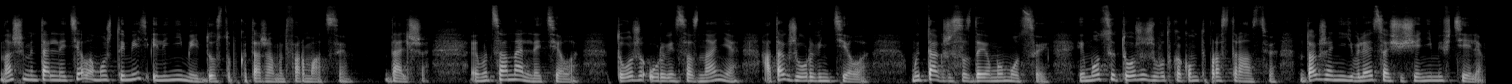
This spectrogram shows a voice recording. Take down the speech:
Наше ментальное тело может иметь или не иметь доступ к этажам информации. Дальше. Эмоциональное тело. Тоже уровень сознания, а также уровень тела. Мы также создаем эмоции. Эмоции тоже живут в каком-то пространстве, но также они являются ощущениями в теле.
